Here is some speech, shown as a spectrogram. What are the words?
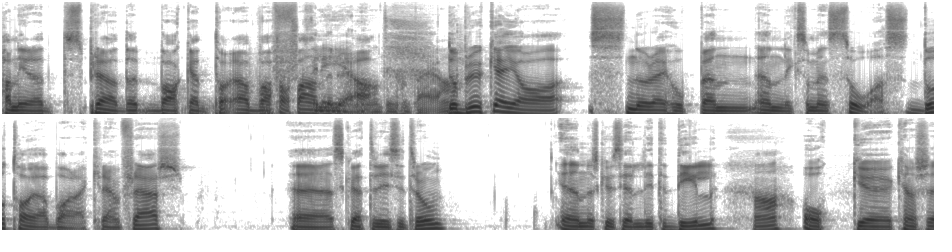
panerad spröd, bakad, ja, vad fan det är. eller Ja. sånt där, ja. Då brukar jag snurra ihop en, en, liksom en sås. Då tar jag bara crème fraîche, eh, skvätter i citron, eh, nu ska vi se, lite dill Ja. och eh, kanske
